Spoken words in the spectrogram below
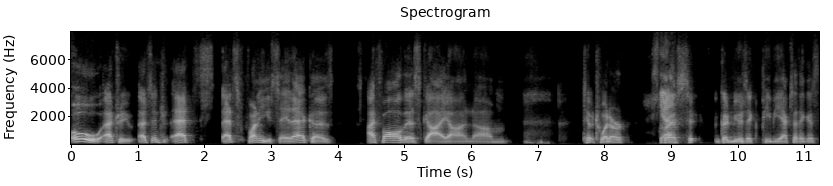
Oh, actually, that's inter- that's that's funny you say that because I follow this guy on um t- Twitter, Chris Good Music PBX, I think his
